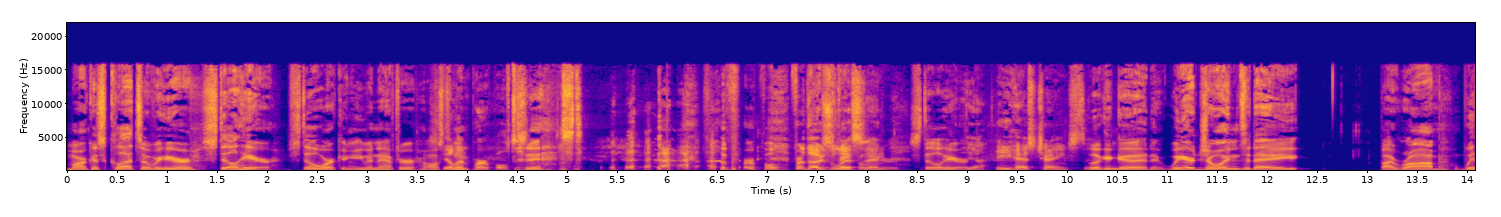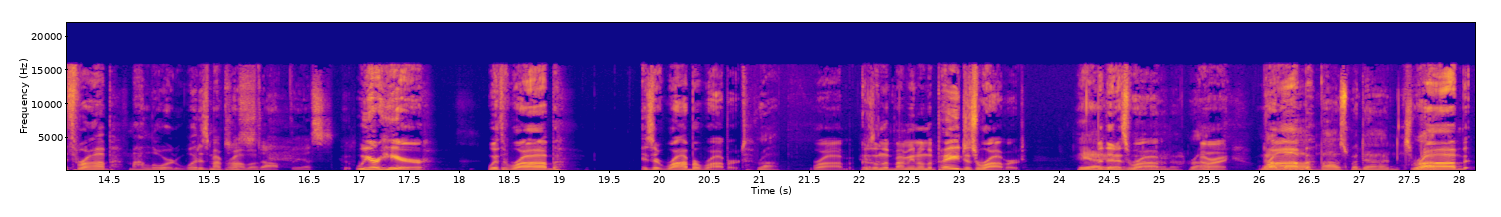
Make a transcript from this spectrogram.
Marcus Klutz over here, still here, still working, even after Austin. Still in purple. too. purple. For those listening. Still here. Yeah, he has changed. Looking good. We are joined today by Rob, with Rob. My lord, what is my problem? Stop this. We are here with Rob. Is it Rob or Robert? Rob. Rob. Because on the I mean on the page it's Robert. Yeah, But then it's no, Rob. no, no, Rob. All right. No, Rob Bob. Bob's my dad. It's Rob. Rob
